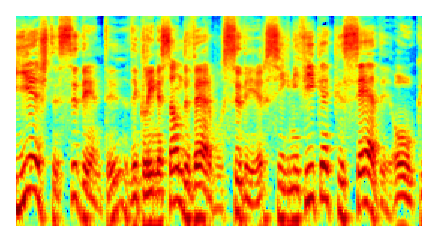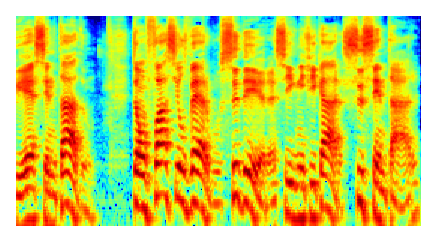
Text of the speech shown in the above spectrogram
E este sedente, declinação de verbo ceder, significa que cede ou que é sentado. Tão fácil verbo ceder a significar se sentar,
